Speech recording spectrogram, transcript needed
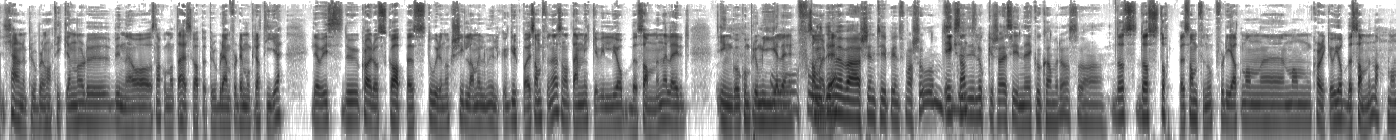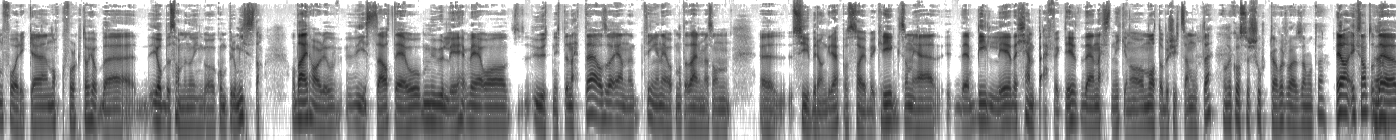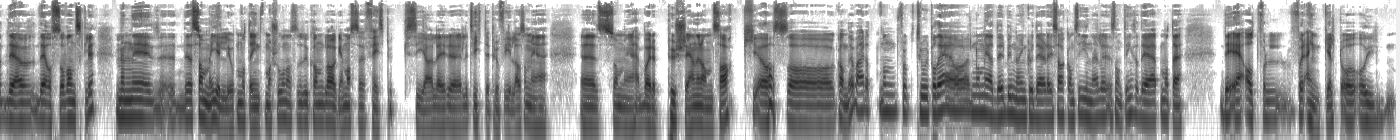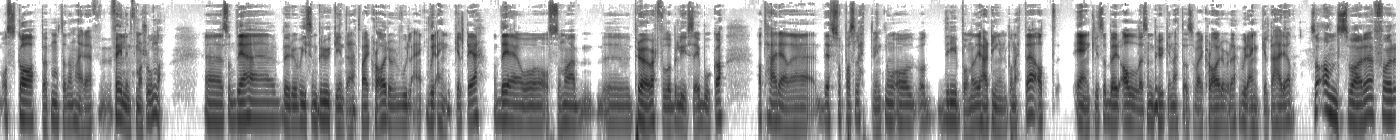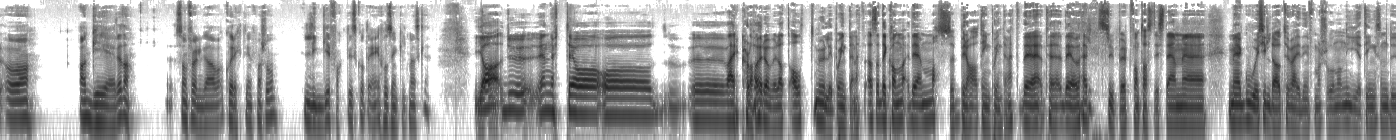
kjerneproblematikken når du begynner å snakke om at dette skaper problem for demokratiet. Det er Hvis du klarer å skape store nok skiller mellom ulike grupper i samfunnet, sånn at de ikke vil jobbe sammen eller inngå kompromiss eller samarbeid. Og de med hver sin type informasjon, så de lukker seg i sine ekkokamre. Da, da, stopper samfunnet opp fordi at man, eh, man, klarer ikke å jobbe sammen. Da. Man får ikke nok folk til å jobbe, jobbe sammen og inngå kompromiss. da. Og der har det jo vist seg at det er jo mulig ved å utnytte nettet. Og så ene tingen er jo på en måte det her med sånn cyberangrep og cyberkrig, som er, det er billig, det er kjempeeffektivt. Det er nesten ikke noe måte å beskytte seg mot det. Og det koster skjorta å forsvare seg mot det? Ja, ikke sant. Og ja. det, det, det, er også vanskelig. Men det samme gjelder jo på en måte informasjon. Altså du kan lage masse Facebook-sider eller, eller Twitter-profiler som er Eh, som jeg bare pusher en eller annen sak. Og så kan det jo være at noen folk tror på det, og noen medier begynner å inkludere det i sakene sine. eller sånne ting, Så det er på en måte det er altfor for enkelt å, å, å, skape på en måte den feilinformasjonen. da. Eh, så det bør jo vi som bruker internett være klar over hvor, hvor enkelt det er. Og det er jo også noe jeg eh, prøver i hvert fall å belyse i boka. At her er det, det er såpass lettvint nå å, å drive på med de her tingene på nettet at egentlig så bør alle som bruker nettet også være klar over det, hvor enkelt det her er. Da. Så ansvaret for å agere da, som følge av korrekt informasjon, ligger faktisk hos enkeltmennesket? Ja, du er nødt til å, å være klar over at alt mulig på internett altså det, kan, det er masse bra ting på internett. Det, det er jo helt supert fantastisk det med, med gode kilder og troverdig informasjon og nye ting som du,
